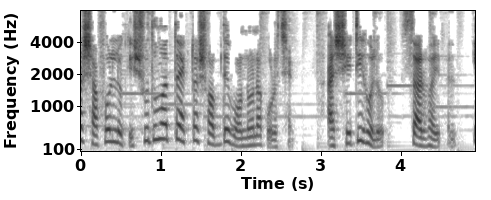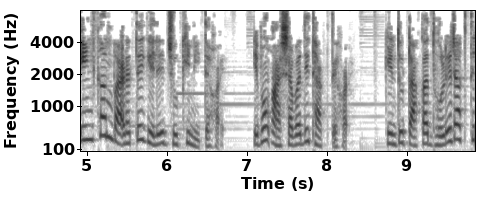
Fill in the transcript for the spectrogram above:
আর সাফল্যকে শুধুমাত্র একটা শব্দে বর্ণনা করেছেন, আর সেটি হল সার্ভাইভাল ইনকাম বাড়াতে গেলে ঝুঁকি নিতে হয় এবং আশাবাদী থাকতে হয়, কিন্তু টাকা ধরে রাখতে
